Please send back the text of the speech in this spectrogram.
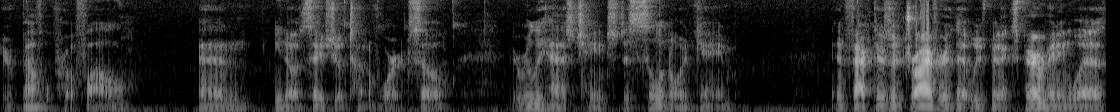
your bevel profile and, you know, it saves you a ton of work. So it really has changed the cylinoid game. In fact, there's a driver that we've been experimenting with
